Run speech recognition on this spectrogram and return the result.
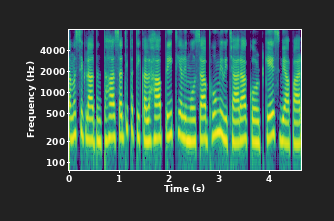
ಸಮಸ್ಯೆಗಳಾದಂತಹ ಸತಿಪತಿ ಕಲಹ ಪ್ರೀತಿಯಲ್ಲಿ ಮೋಸ ಭೂಮಿ ವಿಚಾರ ಕೋರ್ಟ್ ಕೇಸ್ ವ್ಯಾಪಾರ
